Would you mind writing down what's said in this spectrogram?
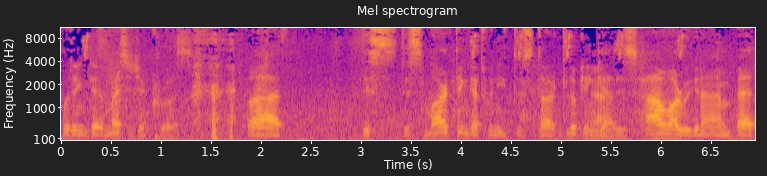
putting their message across. but this the smart thing that we need to start looking at is how are we going to embed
